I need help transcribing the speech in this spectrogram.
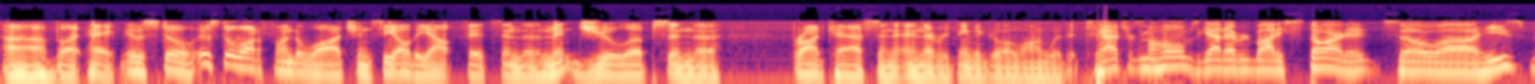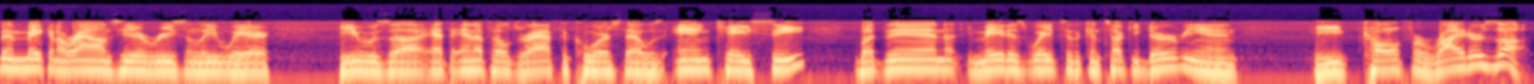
uh, but hey, it was still it was still a lot of fun to watch and see all the outfits and the mint juleps and the broadcasts and, and everything to go along with it too. Patrick Mahomes got everybody started, so uh, he's been making rounds here recently where he was uh, at the NFL draft, of course, that was in KC, but then he made his way to the Kentucky Derby and he called for riders up.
